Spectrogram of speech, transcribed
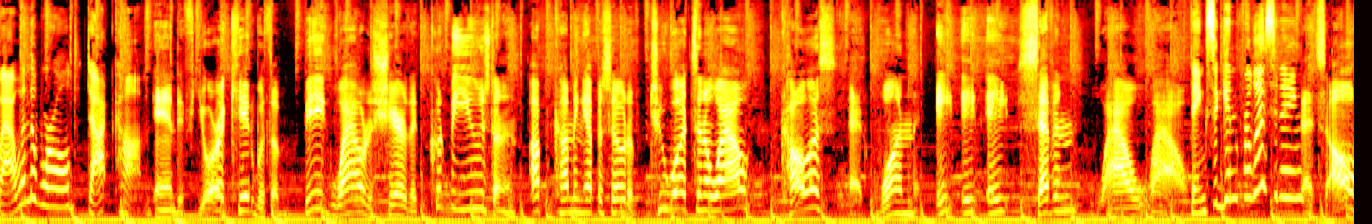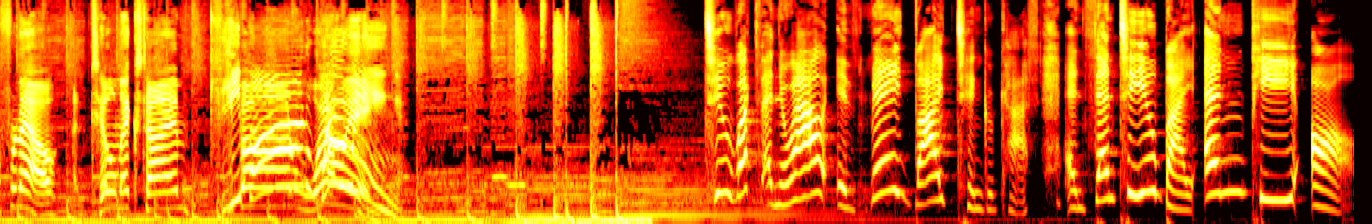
wowintheworld.com. And if you're a kid with a big wow to share that could be used on an upcoming episode of Two What's in a Wow, call us at 1 888 7 Wow Wow. Thanks again for listening. That's all for now. Until next time, keep, Keep on wowing. wowing. Two What's and a Wow is made by Tinkercast and sent to you by NPR.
